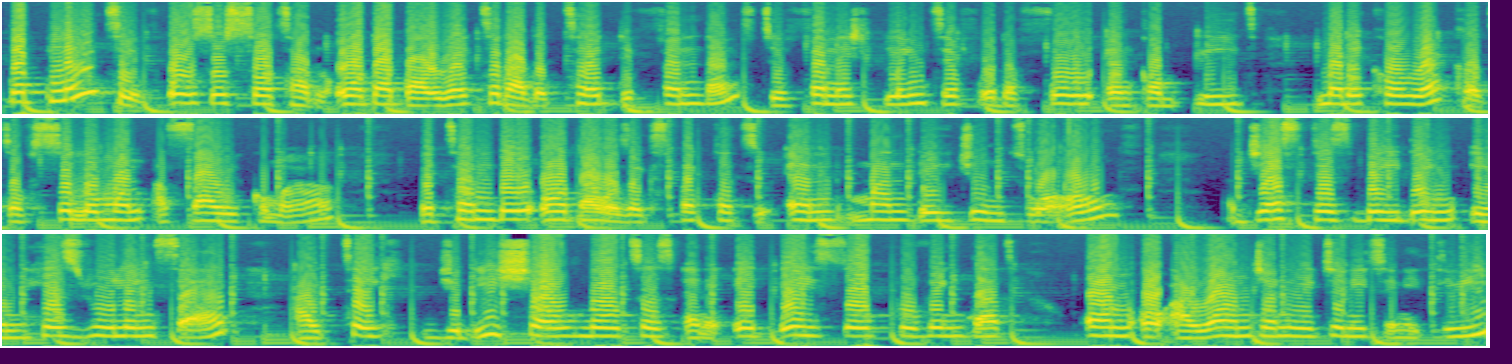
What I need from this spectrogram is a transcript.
The plaintiff also sought an order directed at the third defendant to furnish plaintiff with a full and complete medical records of Solomon Asari Kumar. The 10 day order was expected to end Monday, June 12. Justice Baiden, in his ruling, said, I take judicial notice and it is so proving that on or around January 2023,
